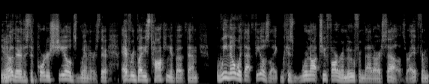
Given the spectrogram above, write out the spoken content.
You know, mm-hmm. they're the Supporter Shields winners. They're everybody's talking about them. We know what that feels like because we're not too far removed from that ourselves, right? From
